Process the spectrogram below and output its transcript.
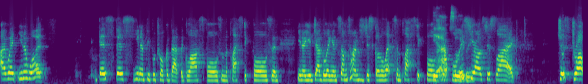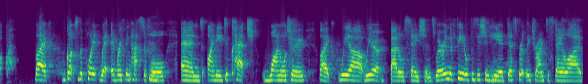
I went, you know what? There's, there's, you know, people talk about the glass balls and the plastic balls and, you know, you're juggling and sometimes you just got to let some plastic balls yeah, drop. Absolutely. Well, this year I was just like, just drop. Like, got to the point where everything has to hmm. fall mm. And I need to catch one or two. Like, we are, we are at battle stations. We're in the fetal position hmm. here, mm. desperately trying to stay alive.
